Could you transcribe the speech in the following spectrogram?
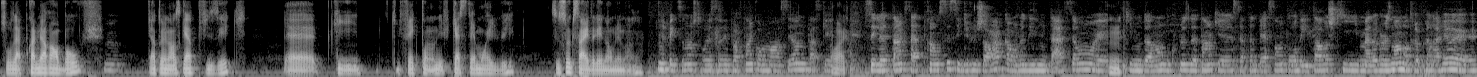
sur la première embauche, quand tu as un handicap physique, euh, qui, qui fait que ton efficacité est moins élevée. C'est sûr que ça aiderait énormément. là. Effectivement, je trouvais ça important qu'on le mentionne parce que Ouais. c'est le temps que ça te prend aussi ces grugeurs quand on a des limitations euh, Mm. qui nous demandent beaucoup plus de temps que certaines personnes pour des tâches qui, malheureusement, en entrepreneuriat, il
